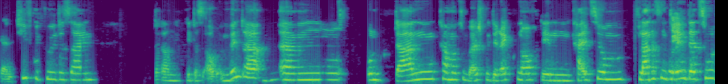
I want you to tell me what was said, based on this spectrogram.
Gern tiefgekühlte sein. Dann geht das auch im Winter. Mhm. Ähm, und dann kann man zum Beispiel direkt noch den Calcium-Pflanzendrink dazu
